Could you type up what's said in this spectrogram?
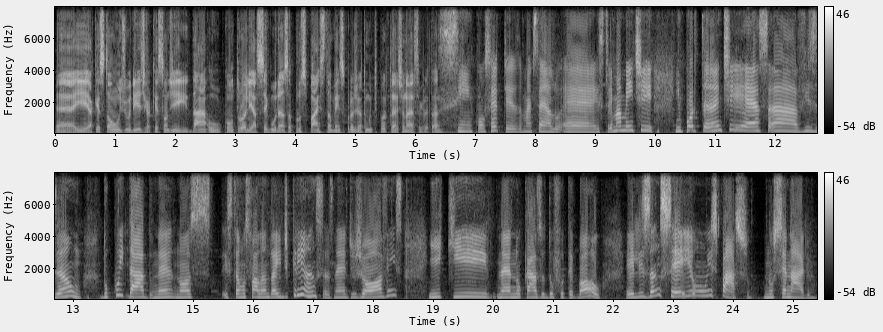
É, e a questão jurídica, a questão de dar o controle e a segurança para os pais também esse projeto é muito importante, né, secretária? Sim, com certeza, Marcelo. É extremamente importante essa visão do cuidado, né? Nós estamos falando aí de crianças, né, de jovens e que, né, no caso do futebol, eles anseiam um espaço no cenário,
